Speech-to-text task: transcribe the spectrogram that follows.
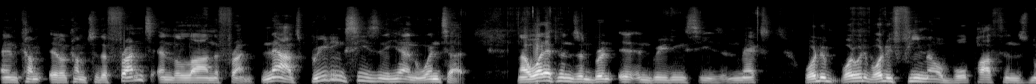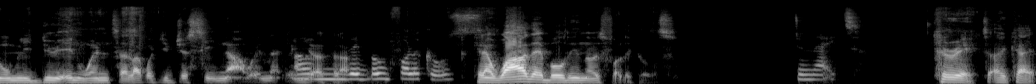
and come, it'll come to the front and it'll lie in the front. Now it's breeding season here in winter. Now what happens in, in breeding season, Max? What do, what, do, what do female ball pythons normally do in winter, like what you've just seen now? When, when um, you open up? They build follicles. Okay, now why are they building those follicles? To mate. Correct. Okay,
